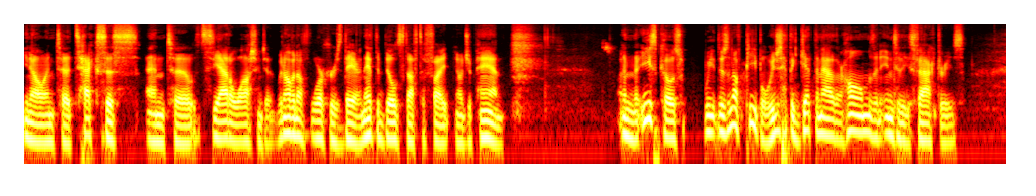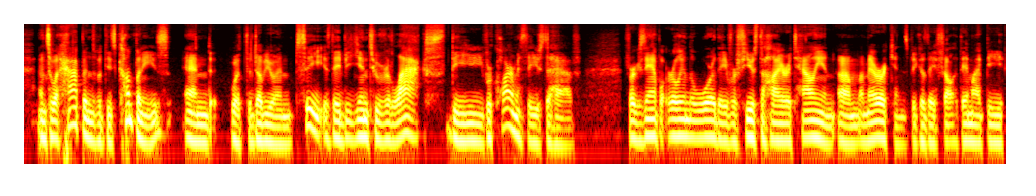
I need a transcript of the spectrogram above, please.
you know, and to Texas and to Seattle, Washington. We don't have enough workers there, and they have to build stuff to fight, you know, Japan. On the East Coast, we, there's enough people. We just have to get them out of their homes and into these factories." And so what happens with these companies and with the WMC is they begin to relax the requirements they used to have. For example, early in the war, they refused to hire Italian um, Americans because they felt like they might be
